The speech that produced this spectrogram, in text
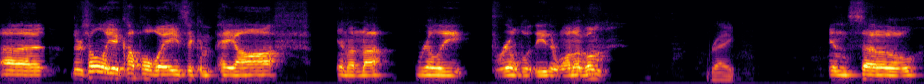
Uh, there's only a couple ways it can pay off, and I'm not really thrilled with either one of them. Right. And so,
